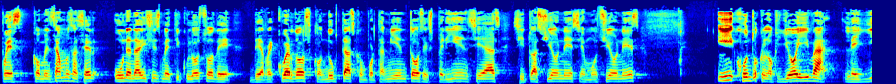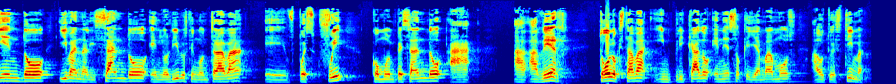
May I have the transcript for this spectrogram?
pues comenzamos a hacer un análisis meticuloso de, de recuerdos, conductas, comportamientos, experiencias, situaciones, emociones. Y junto con lo que yo iba leyendo, iba analizando en los libros que encontraba, eh, pues fui como empezando a, a, ver todo lo que estaba implicado en eso que llamamos autoestima.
